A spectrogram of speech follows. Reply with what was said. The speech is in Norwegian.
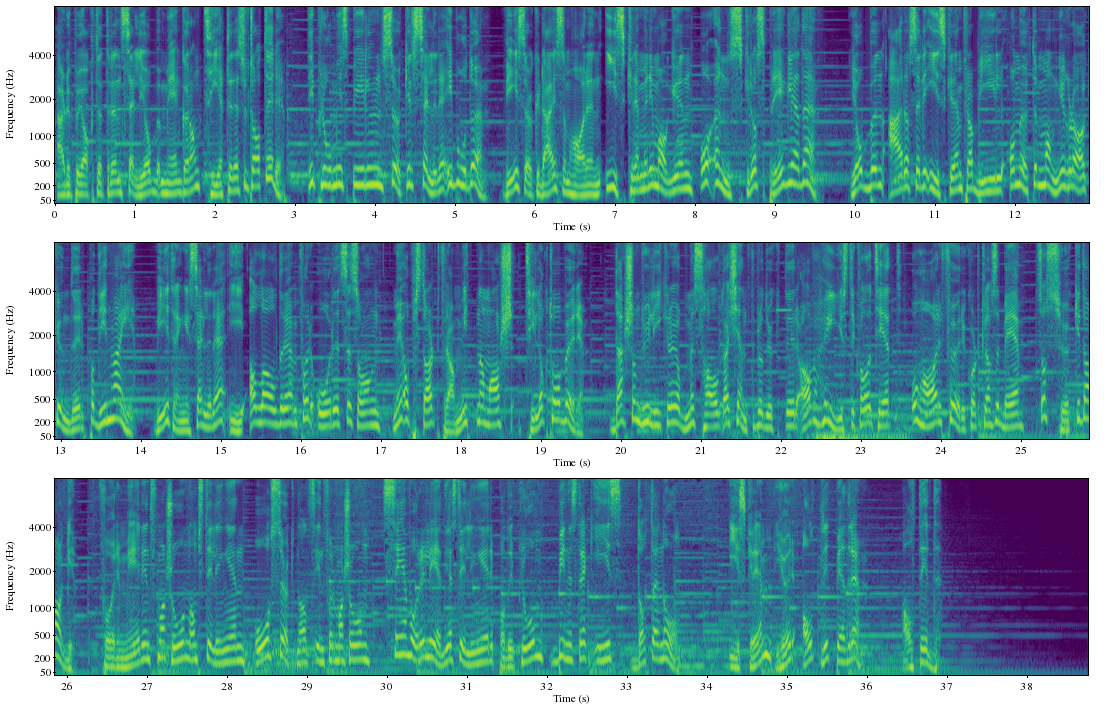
Er du på jakt etter en selgejobb med garanterte resultater? Diplomisbilen søker selgere i Bodø. Vi søker deg som har en iskremmer i magen og ønsker å spre glede. Jobben er å selge iskrem fra bil og møte mange glade kunder på din vei. Vi trenger selgere i alle aldre for årets sesong, med oppstart fra midten av mars til oktober. Dersom du liker å jobbe med salg av kjente produkter av høyeste kvalitet og har førerkort klasse B, så søk i dag. For mer informasjon om stillingen og søknadsinformasjon, se våre ledige stillinger på diplom-is.no. Iskrem gjør alt litt bedre. Alltid.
